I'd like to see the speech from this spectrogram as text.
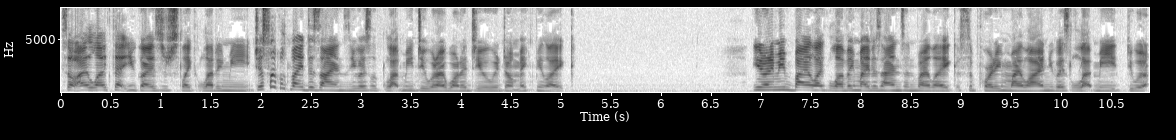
So I like that you guys are just like letting me, just like with my designs, and you guys like let me do what I want to do and don't make me like You know what I mean? By like loving my designs and by like supporting my line, you guys let me do it.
